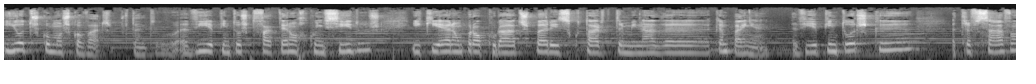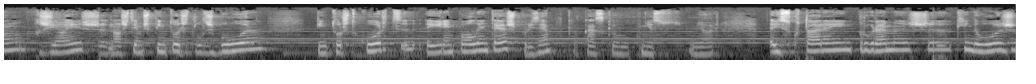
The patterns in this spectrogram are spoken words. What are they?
e outros como os Escovar. Portanto, havia pintores que de facto eram reconhecidos e que eram procurados para executar determinada campanha. Havia pintores que atravessavam regiões. Nós temos pintores de Lisboa, pintores de corte, a irem para o Alentejo, por exemplo, que é o caso que eu conheço melhor, a executarem programas eh, que ainda hoje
